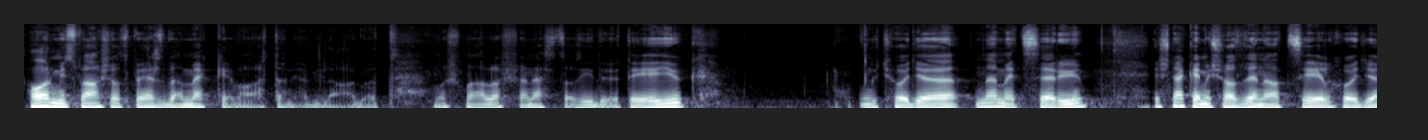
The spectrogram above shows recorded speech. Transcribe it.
30 másodpercben meg kell váltani a világot. Most már lassan ezt az időt éljük, úgyhogy nem egyszerű, és nekem is az lenne a cél, hogy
